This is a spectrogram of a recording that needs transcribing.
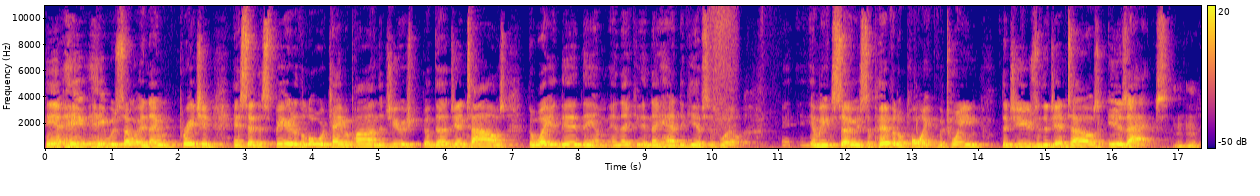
He, he, he was somewhere, and they were preaching and said the Spirit of the Lord came upon the Jewish, the Gentiles, the way it did them, and they and they had the gifts as well. I mean, so it's a pivotal point between the Jews and the Gentiles is Acts. Mm-hmm.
